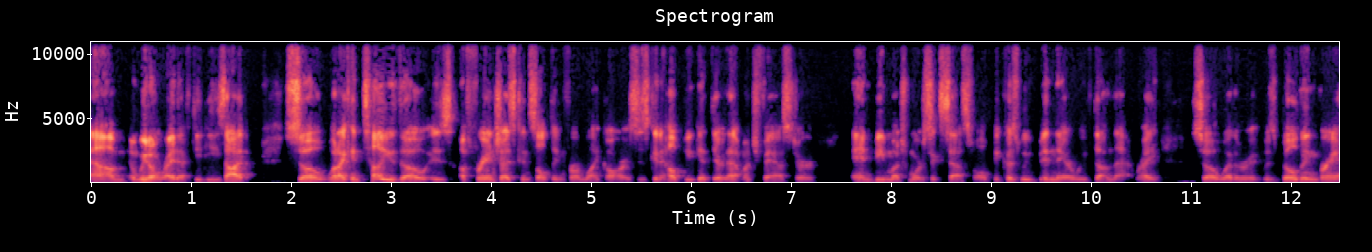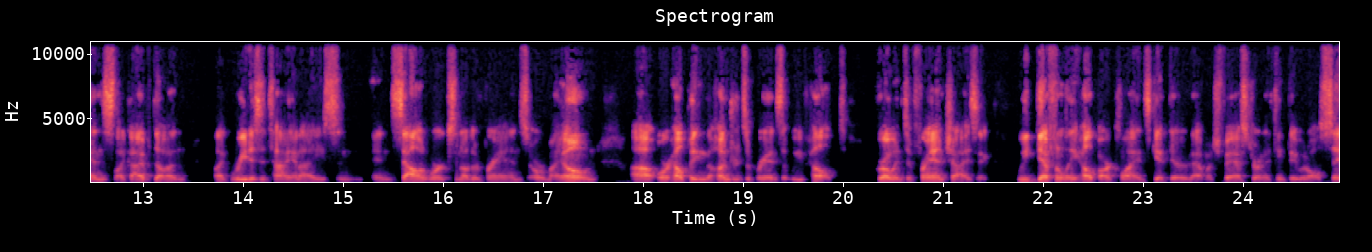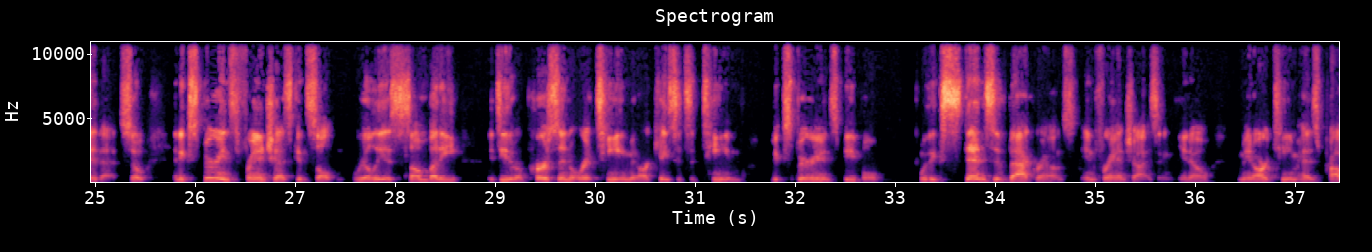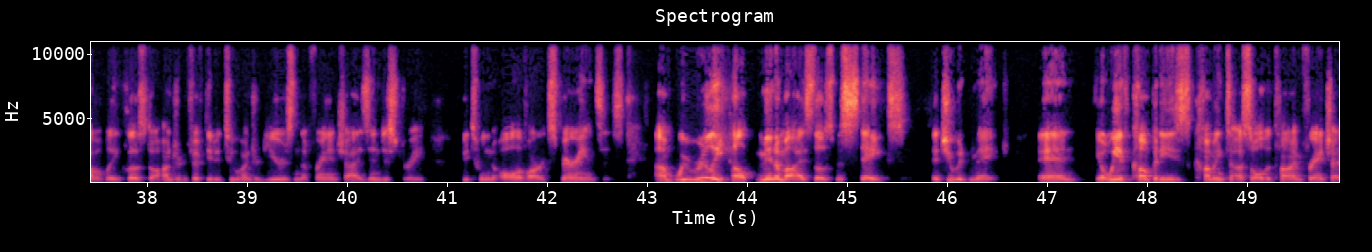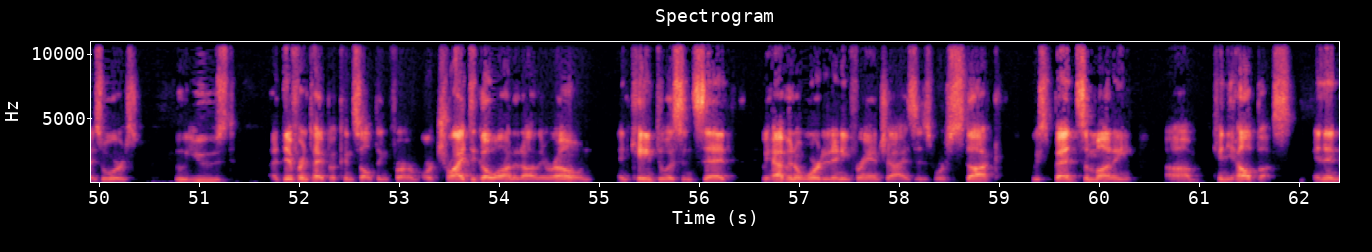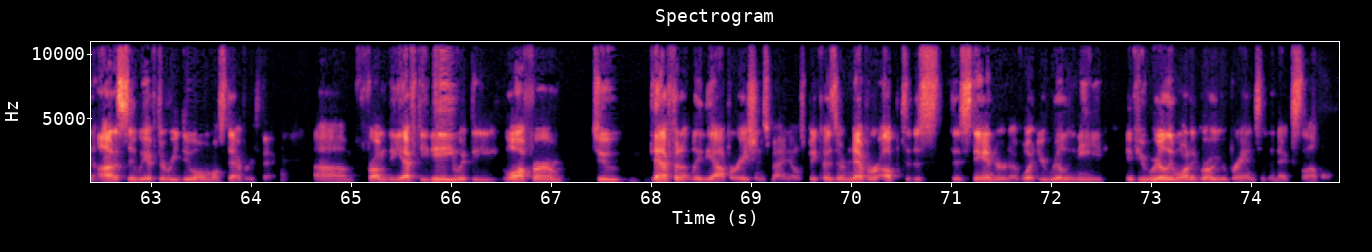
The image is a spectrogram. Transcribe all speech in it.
Um, and we don't write FDDs either. So what I can tell you though is a franchise consulting firm like ours is going to help you get there that much faster and be much more successful because we've been there, we've done that, right? So whether it was building brands like I've done, like Rita's Italian Ice and, and Saladworks and other brands, or my own, uh, or helping the hundreds of brands that we've helped grow into franchising. We definitely help our clients get there that much faster, and I think they would all say that. So, an experienced franchise consultant really is somebody, it's either a person or a team. In our case, it's a team of experienced people with extensive backgrounds in franchising. You know, I mean, our team has probably close to 150 to 200 years in the franchise industry between all of our experiences. Um, we really help minimize those mistakes that you would make and you know, we have companies coming to us all the time, franchisors, who used a different type of consulting firm or tried to go on it on their own and came to us and said, "We haven't awarded any franchises. We're stuck. We spent some money. Um, can you help us?" And then honestly, we have to redo almost everything, um, from the FDD with the law firm to definitely the operations manuals because they're never up to this, the standard of what you really need if you really want to grow your brand to the next level.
